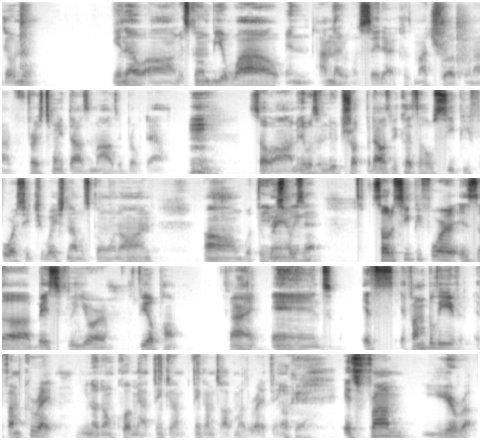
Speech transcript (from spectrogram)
go new. You know, um, it's gonna be a while, and I'm not even gonna say that because my truck, when I first twenty thousand miles, it broke down. Mm. So, um, and it was a new truck, but that was because the whole CP4 situation that was going on, um, with the Can Rams. that? So the CP4 is uh basically your fuel pump, all right, and it's if I'm believe if I'm correct, you know, don't quote me. I think I'm think I'm talking about the right thing. Okay. It's from Europe,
